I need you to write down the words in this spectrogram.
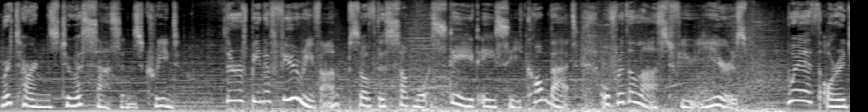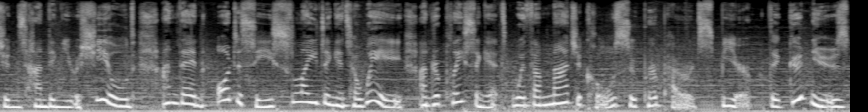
returns to Assassin's Creed. There have been a few revamps of the somewhat staid AC combat over the last few years, with Origins handing you a shield and then Odyssey sliding it away and replacing it with a magical superpowered spear. The good news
